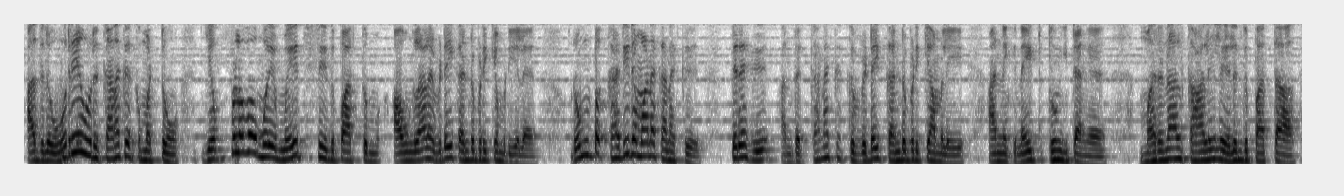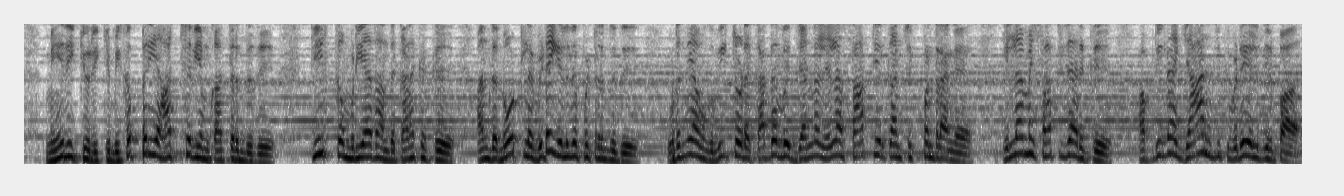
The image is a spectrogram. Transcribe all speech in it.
அதுல ஒரே ஒரு கணக்குக்கு மட்டும் எவ்வளவோ முறை முயற்சி செய்து பார்த்தும் அவங்களால விடை கண்டுபிடிக்க முடியல. ரொம்ப கடினமான கணக்கு. பிறகு அந்த கணக்குக்கு விடை கண்டுபிடிக்காமலே அன்னைக்கு நைட்டு தூங்கிட்டாங்க. மறுநாள் காலையில எழுந்து பார்த்தா மேரி கியூரிக்கு மிகப்பெரிய ஆச்சரியம் காத்திருந்தது. தீர்க்க முடியாத அந்த கணக்குக்கு அந்த நோட்ல விடை எழுதப்பட்டிருந்தது. உடனே அவங்க வீட்டோட கதவு ஜன்னல் எல்லாம் சாத்தியிருக்கான்னு செக் பண்றாங்க. எல்லாமே சாத்திதான் இருக்கு. அப்படின்னா யார் இதுக்கு விடை எழுதியிருப்பா?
